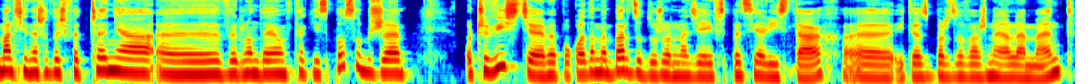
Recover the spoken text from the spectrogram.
Marcin, nasze doświadczenia y, wyglądają w taki sposób, że oczywiście my pokładamy bardzo dużo nadziei w specjalistach y, i to jest bardzo ważny element,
